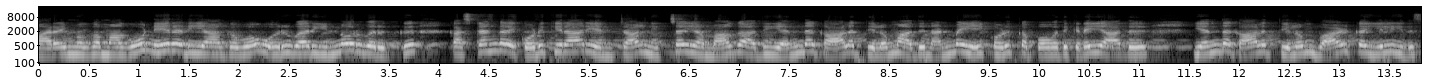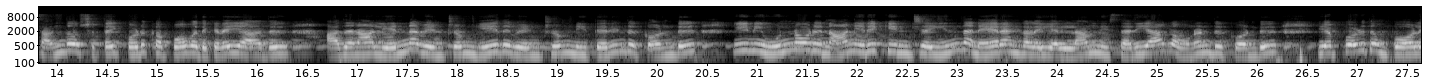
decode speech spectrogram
மறைமுகமாகவோ நேரடியாகவோ ஒருவர் இன்னொருவருக்கு கஷ்டங்களை கொடுக்கிறார் என்றால் நிச்சயமாக அது எந்த காலத்திலும் அது நன்மையை கொடுக்க போவது கிடையாது. எந்த காலத்திலும் வாழ்க்கையில் இது சந்தோஷத்தை கொடுக்க போவது கிடையாது. அதனால் என்னவென்றும் ஏதுவென்றும் நீ தெரிந்து கொண்டு இனி உன்னோடு நான் இருக்கின்ற இந்த நேரங்களை எல்லாம் நீ சரியாக உணர்ந்து கொண்டு எப்பொழுதும் போல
